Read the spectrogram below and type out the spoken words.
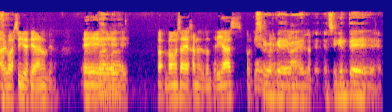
Algo así decía el anuncio, ¿no? Eh, va- vamos a dejarnos de tonterías porque, Sí, porque va, el, el siguiente...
